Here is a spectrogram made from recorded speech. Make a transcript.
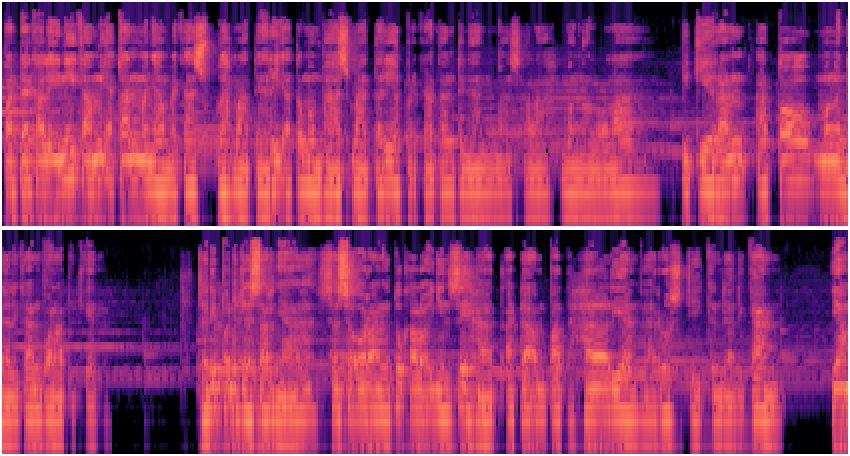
Pada kali ini kami akan menyampaikan sebuah materi atau membahas materi yang berkaitan dengan masalah mengelola pikiran atau mengendalikan pola pikir. Jadi pada dasarnya, seseorang itu kalau ingin sehat ada empat hal yang harus dikendalikan. Yang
